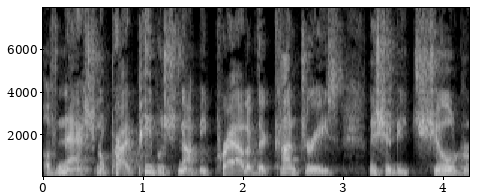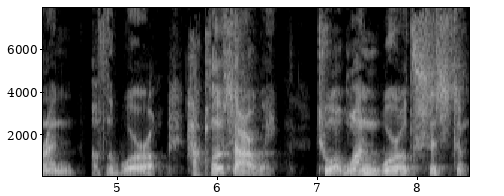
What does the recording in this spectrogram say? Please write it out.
of national pride. People should not be proud of their countries. They should be children of the world. How close are we to a one world system?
